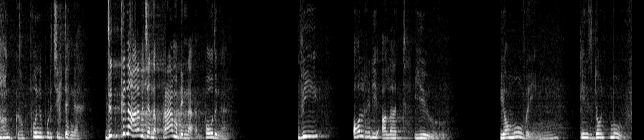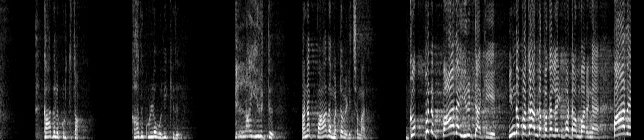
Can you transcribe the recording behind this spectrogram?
நான் கப்புன்னு பிடிச்சிக்கிட்டேங்க. திக்குன்னு ஆரம்பிச்சு அந்த பிராம் அப்படின்னு போகுதுங்க we already alert you you're moving please don't move காதில் கொடுத்துட்டான். காதுக்குள்ள ஒலிக்குது. எல்லாம் இருட்டு. ஆனா பாதை மட்டும் வெளிச்சமா இருக்கு. கொப்புன்னு பாதை இருட்டாக்கி இந்த பக்கம் அந்த பக்கம் லைட் போட்டான் பாருங்க. பாதை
